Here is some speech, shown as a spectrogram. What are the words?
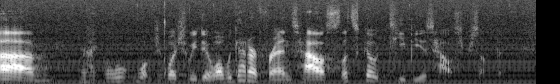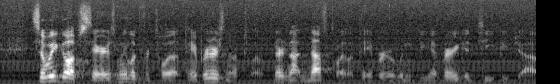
um, we're like, well, what, what, should we do? Well, we got our friend's house. Let's go TP his house or something. So we go upstairs and we look for toilet paper. There's no toilet. There's not enough toilet paper. It wouldn't be a very good TP job.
